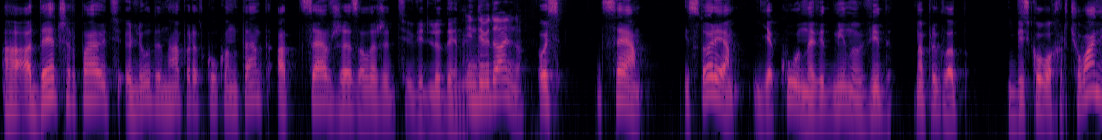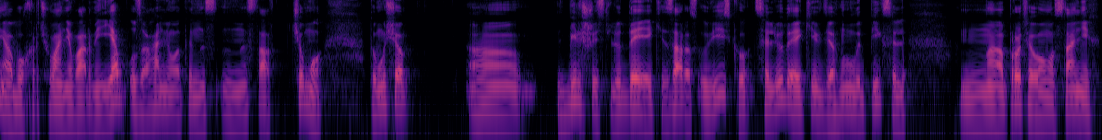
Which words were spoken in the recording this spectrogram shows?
А де черпають люди напередку контент? А це вже залежить від людини. Індивідуально. Ось це історія, яку, на відміну від, наприклад, військового харчування або харчування в армії, я б узагальнювати не, не став. Чому? Тому що е, більшість людей, які зараз у війську, це люди, які вдягнули піксель протягом останніх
